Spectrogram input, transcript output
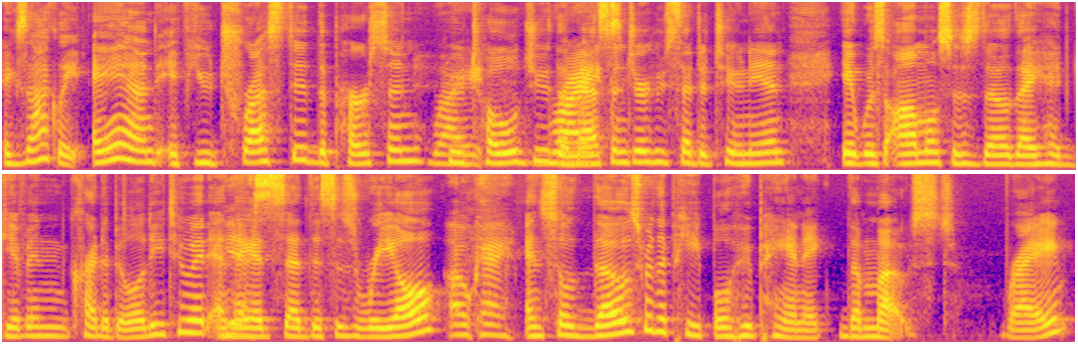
exactly. And if you trusted the person Right, who told you, the right. messenger who said to tune in, it was almost as though they had given credibility to it and they had said this is real. Okay. And so those were the people who panicked the most, right?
